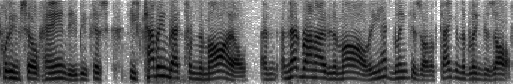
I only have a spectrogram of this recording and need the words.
put himself handy because he's coming back from the mile and, and that run over the mile he had blinkers on. I've taken the blinkers off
